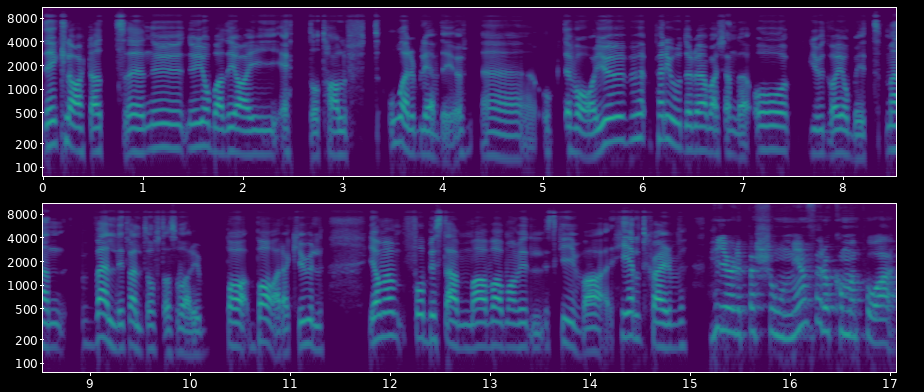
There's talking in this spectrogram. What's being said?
det är klart att eh, nu, nu jobbade jag i ett och ett halvt år blev det ju eh, och det var ju perioder då jag bara kände åh gud vad jobbigt men väldigt väldigt ofta så var det ju ba, bara kul. Ja men få bestämma vad man vill skriva helt själv. Hur gör du personligen för att komma på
